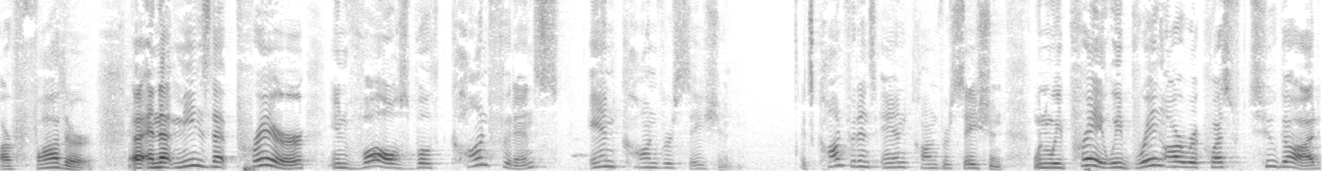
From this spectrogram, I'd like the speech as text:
our Father. Uh, and that means that prayer involves both confidence and conversation. It's confidence and conversation. When we pray, we bring our request to God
